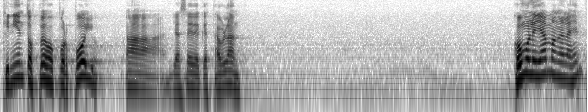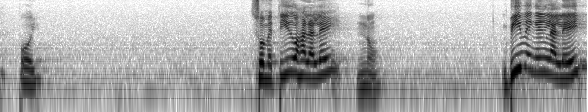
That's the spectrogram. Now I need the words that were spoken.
500 pesos por pollo. Ah, ya sé de qué está hablando. ¿Cómo le llaman a la gente? Pollo. ¿Sometidos a la ley? No viven en la ley,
